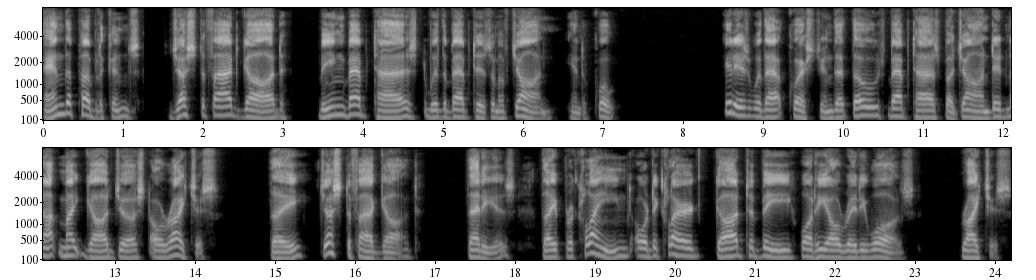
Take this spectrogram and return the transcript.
and the publicans justified God, being baptized with the baptism of John." End of quote. It is without question that those baptized by John did not make God just or righteous. They justified God. That is, they proclaimed or declared God to be what he already was righteous.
